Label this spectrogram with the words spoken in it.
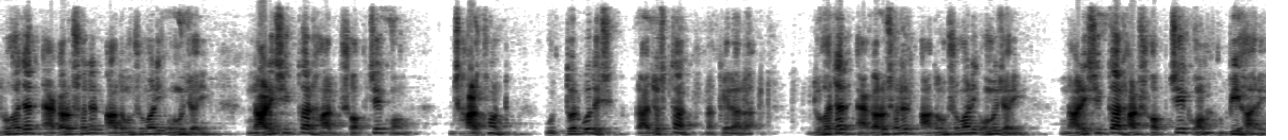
দু হাজার এগারো সালের আদমশুমারি অনুযায়ী নারী শিক্ষার হার সবচেয়ে কম? ঝাড়খণ্ড, উত্তরপ্রদেশ, রাজস্থান না কেরালা? দু হাজার এগারো সালের আদমশুমারি অনুযায়ী নারী শিক্ষার হার সবচেয়ে কম বিহারে।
